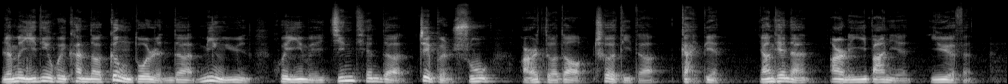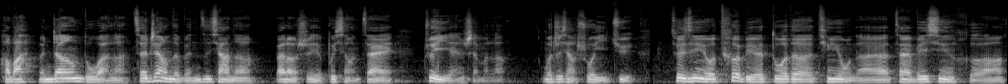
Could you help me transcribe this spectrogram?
人们一定会看到更多人的命运会因为今天的这本书而得到彻底的改变。杨天南，二零一八年一月份。好吧，文章读完了，在这样的文字下呢，白老师也不想再赘言什么了。我只想说一句：最近有特别多的听友呢，在微信和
